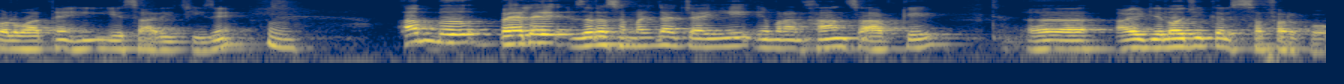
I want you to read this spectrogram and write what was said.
पढ़वाते हैं ये सारी चीज़ें। हम्म। अब पहले ज़रा समझना चाहिए इमरान खान साहब के आइडियोलॉजिकल सफ़र को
